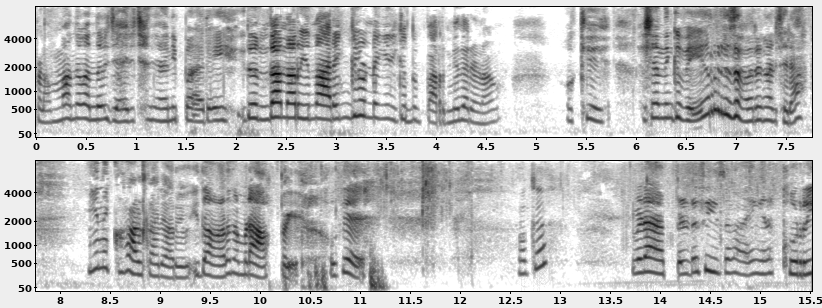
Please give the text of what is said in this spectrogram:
പ്ലമ്മാന്ന് വന്ന് വിചാരിച്ചാൽ ഞാനിപ്പോൾ ഇതെന്താണെന്ന് അറിയുന്ന ആരെങ്കിലും ഉണ്ടെങ്കിൽ എനിക്കൊന്ന് പറഞ്ഞു തരണം. ഓക്കെ പക്ഷെ ഞാൻ നിങ്ങൾക്ക് വേറൊരു സാധനം കാണിച്ചു തരാം ഈ നിൽക്കുന്ന ആൾക്കാരെ അറിയൂ. ഇതാണ് നമ്മുടെ ആപ്പിൾ. ഓക്കെ നമുക്ക് ഇവിടെ ആപ്പിളിന്റെ സീസണായി ഇങ്ങനെ കുറേ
